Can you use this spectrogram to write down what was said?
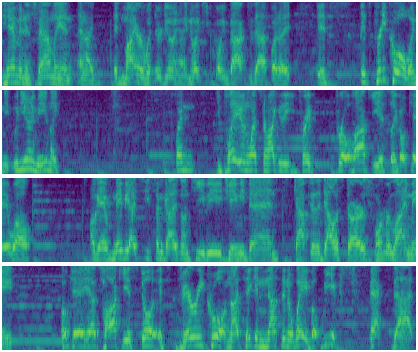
him and his family, and and I admire what they're doing. I know I keep going back to that, but I, it's it's pretty cool when you when you know what I mean, like when you play in the Western Hockey League, you play pro hockey, it's like, okay, well, okay, maybe I see some guys on TV, Jamie Benn, captain of the Dallas Stars, former line mate. Okay, yeah, it's hockey. It's still, it's very cool. I'm not taking nothing away, but we expect that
